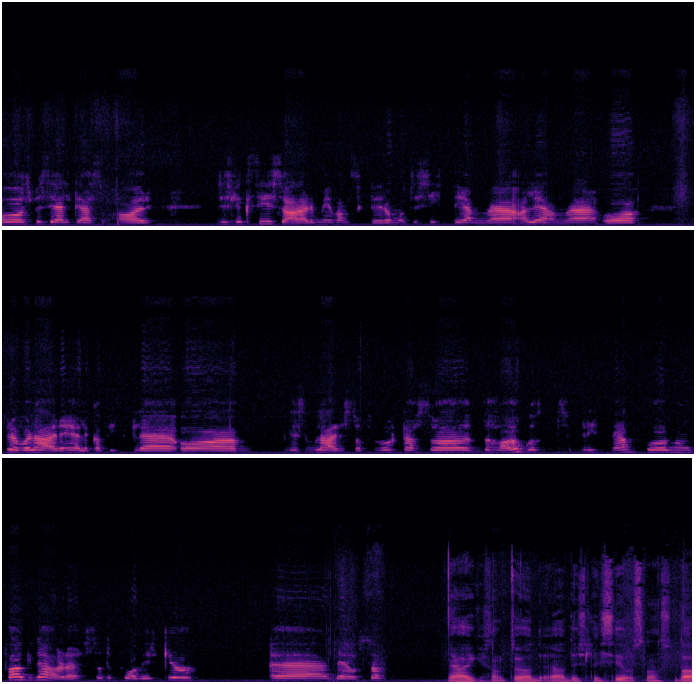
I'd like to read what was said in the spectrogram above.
og spesielt jeg som har dysleksi, så er det mye vanskeligere å måtte sitte hjemme alene og prøve å lære hele kapitlet og liksom lærestoffet vårt. Da. Så det har jo gått litt ned på noen fag, det har det. Så det påvirker jo eh, det også. Ja, ikke sant. Du har ja, dysleksi også, så da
